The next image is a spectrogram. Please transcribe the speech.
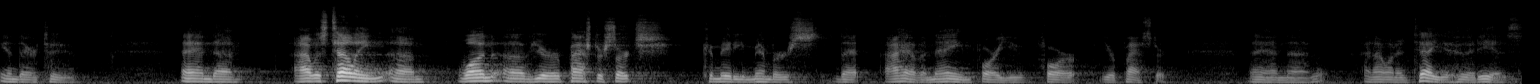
in there too. And uh, I was telling um, one of your pastor search committee members that I have a name for you for your pastor. And, uh, and I want to tell you who it is.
